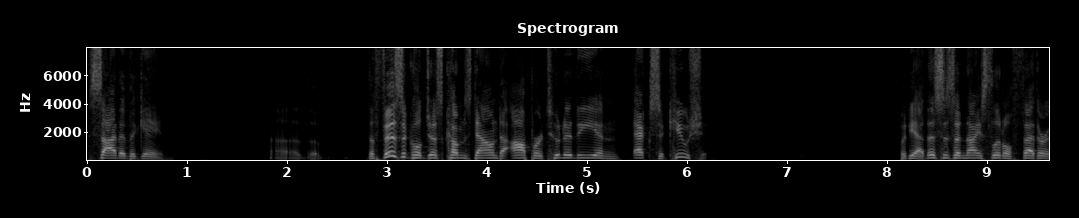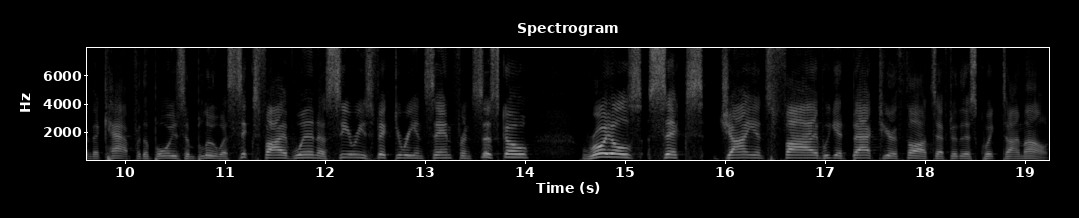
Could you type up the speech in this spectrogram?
side of the game. Uh, the, the physical just comes down to opportunity and execution. But yeah, this is a nice little feather in the cap for the boys in blue. A 6 5 win, a series victory in San Francisco. Royals 6, Giants 5. We get back to your thoughts after this quick timeout.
